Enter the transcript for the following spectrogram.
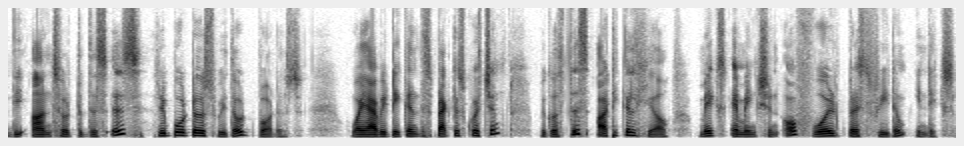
The answer to this is Reporters Without Borders. Why have we taken this practice question? Because this article here makes a mention of World Press Freedom Index.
